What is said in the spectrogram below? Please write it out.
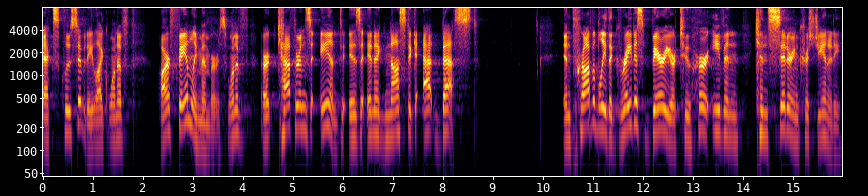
exclusivity. Like one of our family members, one of or Catherine's aunt is an agnostic at best. And probably the greatest barrier to her even considering Christianity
